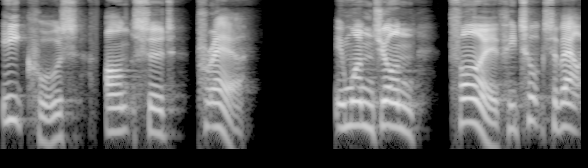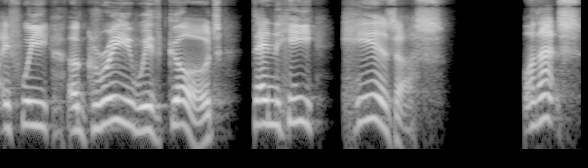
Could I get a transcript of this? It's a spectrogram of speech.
equals answered prayer. In 1 John 5, he talks about if we agree with God, then he hears us. Well, that's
